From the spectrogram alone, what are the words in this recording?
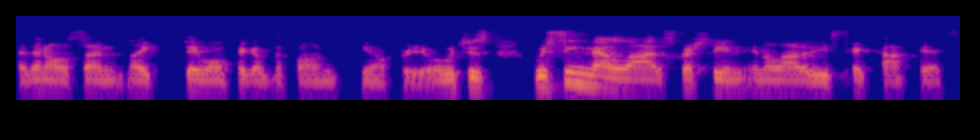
and then all of a sudden, like they won't pick up the phone, you know, for you. Which is we're seeing that a lot, especially in, in a lot of these TikTok hits.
